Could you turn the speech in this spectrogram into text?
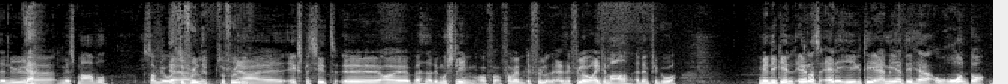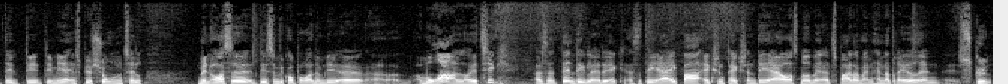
den nye Ja. uh, Miss Marvel. som jo Ja, selvfølgelig. selvfølgelig. er, er øh, eksplicit øh, og øh, hvad hedder det, muslim, og for, for hvem det fylder, altså det fylder jo rigtig meget af den figur. Men igen, ellers er det ikke. Det er mere det her rundt om. Det, det, det er mere inspirationen til. Men også det, som vi kort berørte, nemlig øh, øh, moral og etik. Altså den del af det, ikke? Altså det er ikke bare action paction, det er også noget med, at Spider-Man han er drevet af en øh, skyld.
